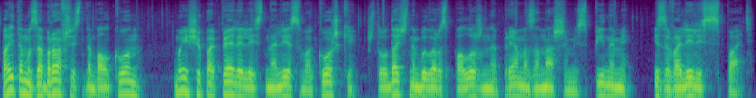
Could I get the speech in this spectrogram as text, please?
Поэтому, забравшись на балкон, мы еще попялились на лес в окошке, что удачно было расположено прямо за нашими спинами, и завалились спать.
